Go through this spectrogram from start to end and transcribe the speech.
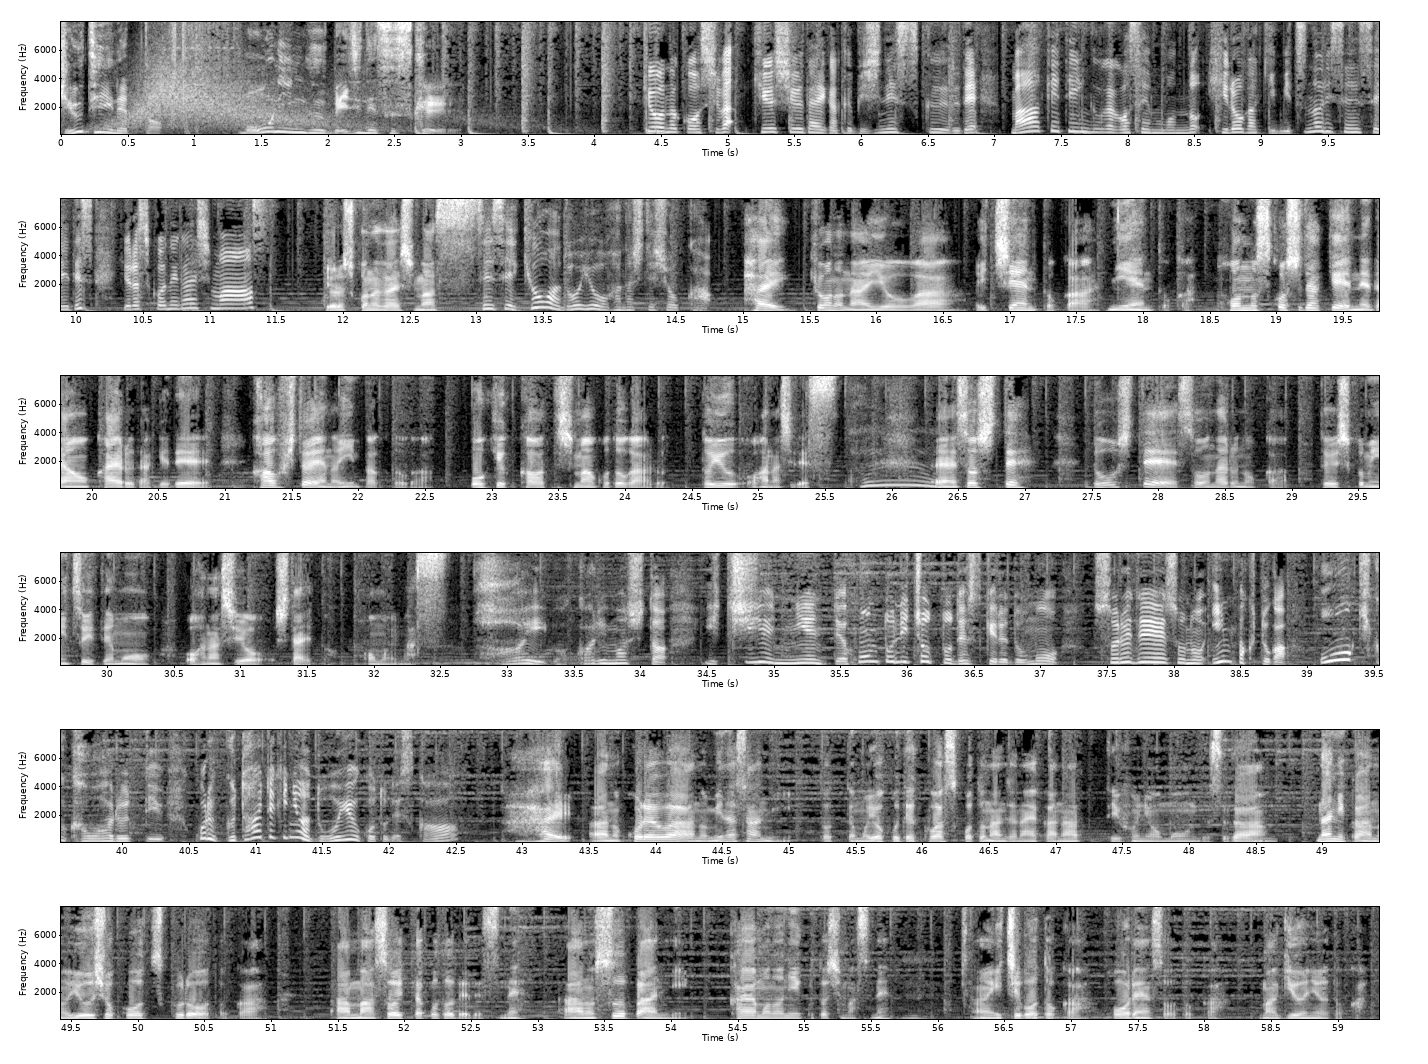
キューティーネット。モーニングビジネススクール。今日の講師は九州大学ビジネススクールでマーケティングがご専門の広垣光則先生です。よろしくお願いします。よろしくお願いします。先生今日はどういうお話でしょうか？はい。今日の内容は1円とか2円とかほんの少しだけ値段を変えるだけで買う人へのインパクトが大きく変わってしまうことがあるというお話です、えー、そしてどうしてそうなるのかという仕組みについてもお話をしたいと思います。はいわかりました1円2円って本当にちょっとですけれどもそれでそのインパクトが大きく変わるっていうこれ具体的にはどういうことですか？はい。あの、これは、あの、皆さんにとってもよく出くわすことなんじゃないかなっていうふうに思うんですが、うん、何かあの、夕食を作ろうとか、あまあ、そういったことでですね、あの、スーパーに買い物に行くとしますね。いちごとか、ほうれん草とか、まあ牛乳とか。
